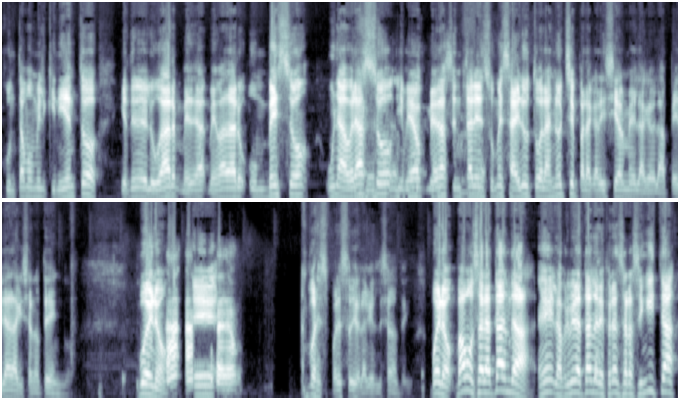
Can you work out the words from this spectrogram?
juntamos 1500 y el dueño del lugar me, da- me va a dar un beso, un abrazo y me va, me va a sentar en su mesa de luz todas las noches para acariciarme la, la pelada que ya no tengo. Bueno, Ah, ah, eh, bueno. por eso, por eso digo la que ya no tengo. Bueno, vamos a la tanda, ¿eh? la primera tanda de la Esperanza Racinguista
